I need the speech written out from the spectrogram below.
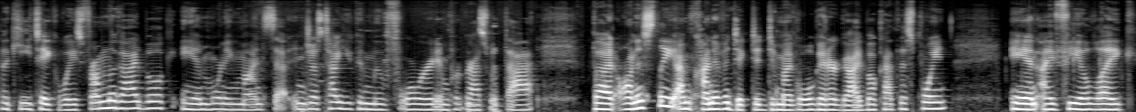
the key takeaways from the guidebook and morning mindset and just how you can move forward and progress with that. But honestly, I'm kind of addicted to my goal getter guidebook at this point, And I feel like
